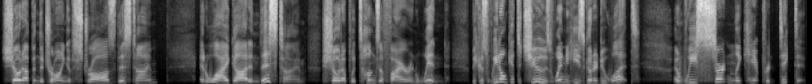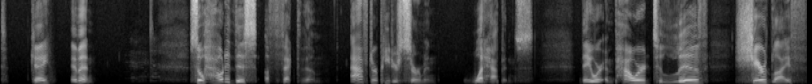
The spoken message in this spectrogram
showed up in the drawing of straws this time and why God in this time showed up with tongues of fire and wind. Because we don't get to choose when He's going to do what. And we certainly can't predict it. Okay? Amen. So, how did this affect them? After Peter's sermon, what happens? They were empowered to live shared life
